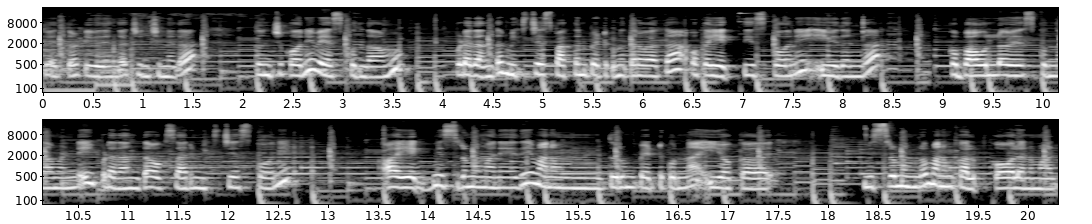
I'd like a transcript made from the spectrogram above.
చేతితో ఈ విధంగా చిన్న చిన్నగా తుంచుకొని వేసుకుందాము. ఇప్పుడు అదంతా మిక్స్ చేసి పక్కన పెట్టుకున్న తర్వాత ఒక ఎగ్ తీసుకొని ఈ విధంగా ఒక బౌల్లో వేసుకుందామండి. ఇప్పుడు అదంతా ఒకసారి మిక్స్ చేసుకొని ఆ ఎగ్ మిశ్రమం అనేది మనం తురుము పెట్టుకున్న ఈ యొక్క మిశ్రమంలో మనం కలుపుకోవాలన్నమాట.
